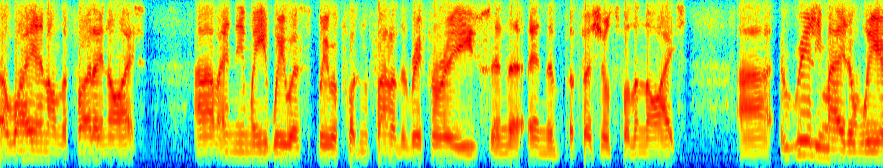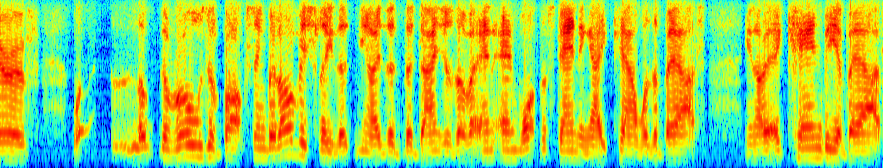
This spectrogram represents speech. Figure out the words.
a weigh in on the Friday night. Um, and then we, we were we were put in front of the referees and the and the officials for the night. Uh, really made aware of look the rules of boxing, but obviously the you know the, the dangers of it and, and what the standing eight count was about. You know, it can be about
